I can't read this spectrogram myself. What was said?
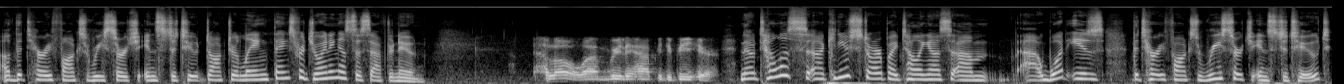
of the Terry Fox Research Research Institute. Dr. Ling, thanks for joining us this afternoon. Hello, I'm really happy to be here. Now, tell us, uh, can you start by telling us um, uh, what is the Terry Fox Research Institute,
